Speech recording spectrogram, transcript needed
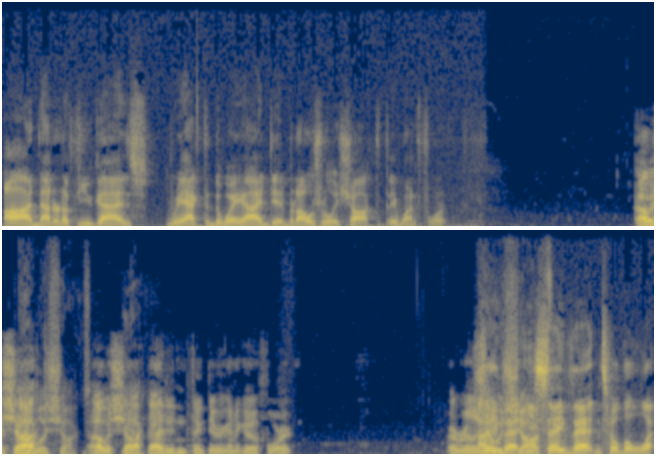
odd. And I don't know if you guys reacted the way I did, but I was really shocked that they went for it. I was shocked. I was shocked. I was shocked. I didn't think they were going to go for it. I really I Save didn't. was that, you save that until the le-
